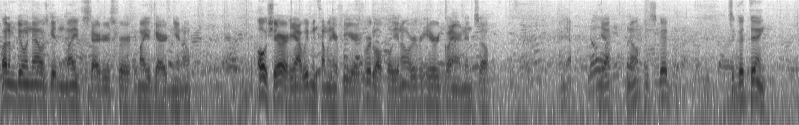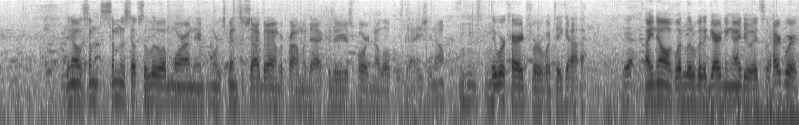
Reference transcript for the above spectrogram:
What I'm doing now is getting my starters for my garden, you know. Oh, sure, yeah, we've been coming here for years. We're local, you know, we're here in Clarendon, so. Yeah, yeah, no, it's good. It's a good thing. You know, some some of the stuff's a little more on the more expensive side, but I don't have a problem with that because they're just supporting the local guys. You know, mm-hmm, mm-hmm. they work hard for what they got. Yeah. I know what little bit of gardening I do. It's hard work.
